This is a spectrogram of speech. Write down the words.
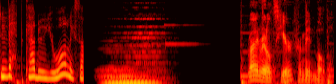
Du vet hva du gjorde, liksom. Ryan Reynolds her from Mint Mobile.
